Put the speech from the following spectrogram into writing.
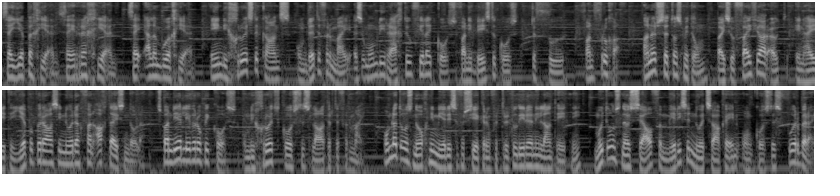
Sy heupe gee in, sy rug gee in, sy elmboog gee in. En die grootste kans om dit te vermy is om hom die regte hoeveelheid kos van die beste kos te voer van vroeg af. Anders sit ons met hom by so 5 jaar oud en hy het 'n heupoperasie nodig van 8000 dollar. Spandeer liewer op die kos om die groot kostes later te vermy. Omdat ons nog nie mediese versekerings vir troeteldiere in die land het nie, moet ons nou self vir mediese noodsake en onkoste voorberei.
